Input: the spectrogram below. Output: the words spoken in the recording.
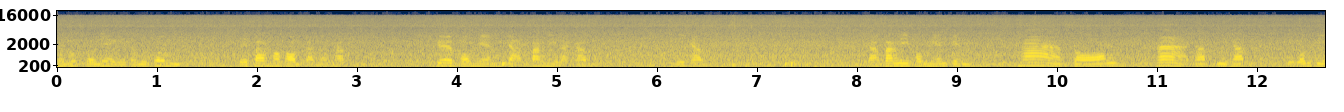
สรุปตัวเลขให้ท่านผู้ชมได้ฟังพร้อมๆกันนะครับ คือผมเห็นจากฟังนี่แหละครับนี่ครับ จากฟังนี้ผมเห็นเป็นห้าสองห้าครับนี่ครับที่ผมตี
